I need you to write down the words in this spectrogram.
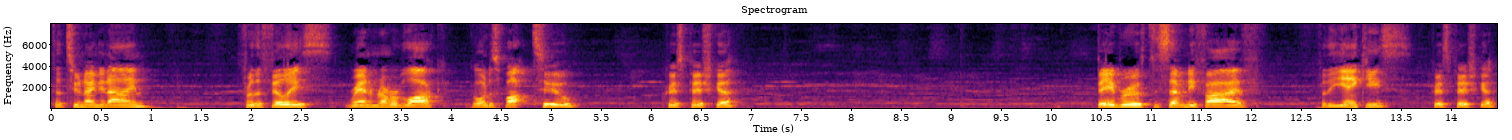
to 299 for the Phillies. Random number block going to spot two. Chris Pishka. Babe Ruth to 75 for the Yankees. Chris Pishka.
